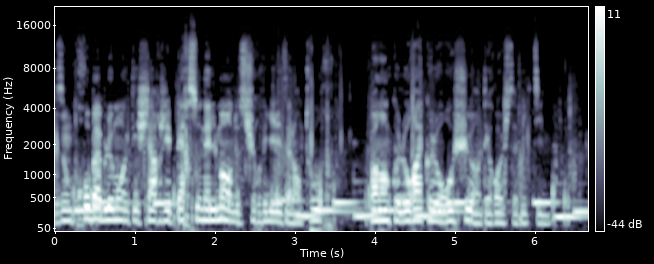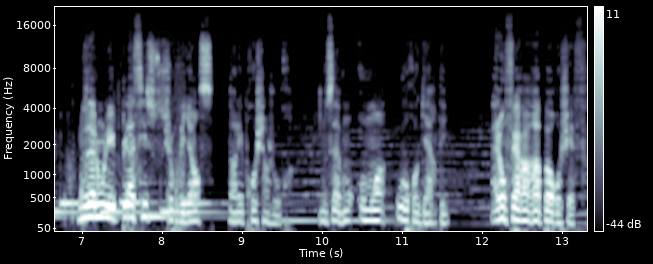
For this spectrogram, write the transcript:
Ils ont probablement été chargés personnellement de surveiller les alentours, pendant que l'oracle rocheux interroge sa victime. Nous allons les placer sous surveillance dans les prochains jours. Nous savons au moins où regarder. Allons faire un rapport au chef.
